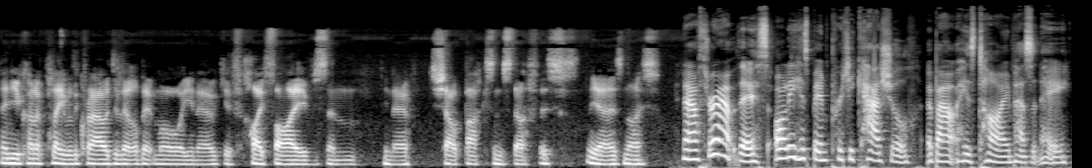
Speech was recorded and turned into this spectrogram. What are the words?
and you kind of play with the crowd a little bit more. You know, give high fives and you know shout backs and stuff. It's yeah, it's nice. Now, throughout this, Ollie has been pretty casual about his time, hasn't he?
